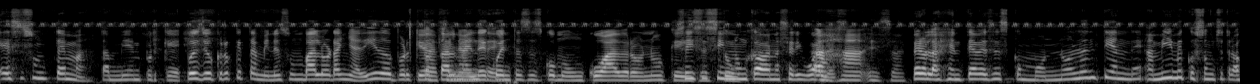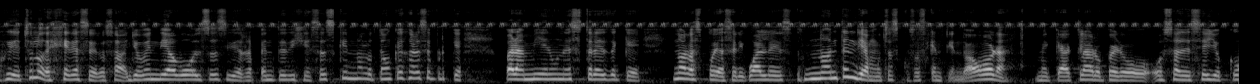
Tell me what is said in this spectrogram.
ese es un tema también porque... Pues yo creo que también es un valor añadido porque al final de cuentas es como un cuadro, ¿no? Que sí, sí, sí, nunca van a ser iguales. Ajá, exacto. Pero la gente a veces como no lo entiende, a mí me costó mucho trabajo y de hecho lo dejé de hacer. O sea, yo vendía bolsas y de repente dije, ¿sabes qué? No lo tengo que dejar de hacer porque para mí era un estrés de que no las podía hacer iguales. No entendía muchas cosas que entiendo ahora, me queda claro, pero, o sea, decía yo, ¿cómo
